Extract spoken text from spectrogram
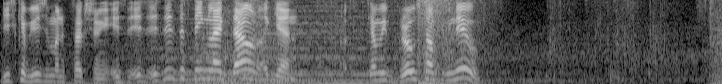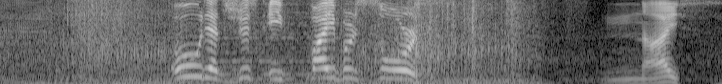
These can be used in manufacturing. Is, is, is this the thing like down again? Can we grow something new? Oh, that's just a fiber source. Nice.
